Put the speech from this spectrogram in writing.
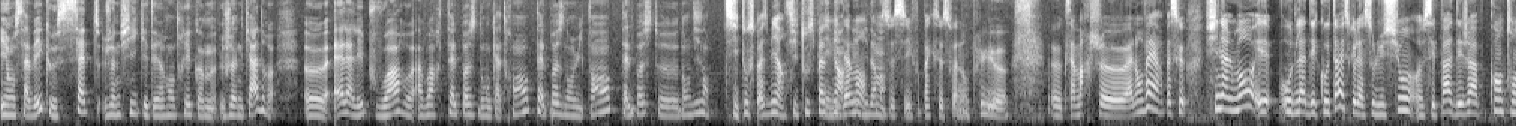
Et on savait que cette jeune fille qui était rentrée comme jeune cadre, elle allait pouvoir avoir tel poste dans 4 ans, tel poste dans 8 ans, tel poste dans 10 ans. Si tout se passe bien. Si tout se passe bien, évidemment. Il ne faut pas que ce soit non plus que ça marche à l'envers. Parce que finalement, au-delà des quotas, est-ce que la solution, c'est pas déjà quand on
